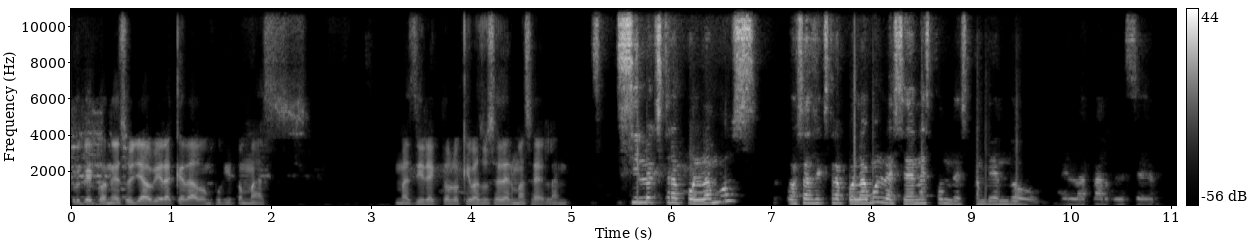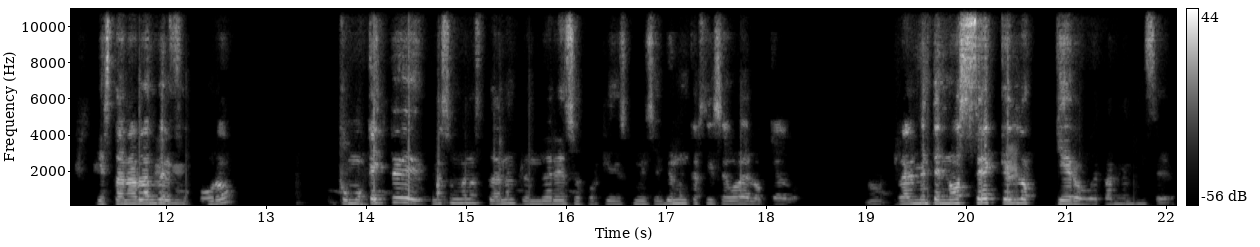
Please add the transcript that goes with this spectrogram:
Creo que con eso ya hubiera quedado un poquito más, más directo lo que iba a suceder más adelante. Si lo extrapolamos, o sea, si extrapolamos la escena es donde están viendo el atardecer y están hablando del futuro, como que ahí te, más o menos te dan a entender eso, porque es como dice, yo nunca estoy segura de lo que hago. Realmente no sé qué es lo que quiero, güey, también dice.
